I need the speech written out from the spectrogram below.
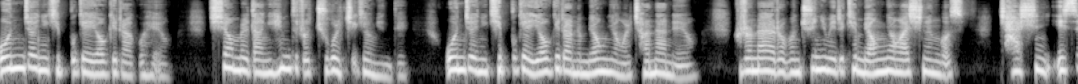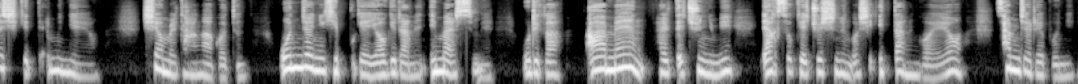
온전히 기쁘게 여기라고 해요. 시험을 당해 힘들어 죽을 지경인데 온전히 기쁘게 여기라는 명령을 전하네요. 그러나 여러분 주님이 이렇게 명령하시는 것은 자신 있으시기 때문이에요. 시험을 당하거든 온전히 기쁘게 여기라는 이 말씀에 우리가 아멘 할 때 주님이 약속해 주시는 것이 있다는 거예요. 3절에 보니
